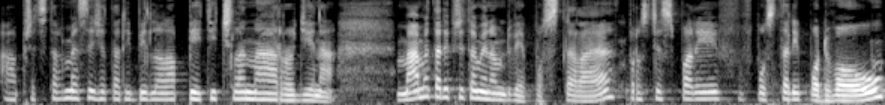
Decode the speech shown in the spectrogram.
a představme si, že tady bydlela pětičlenná rodina. Máme tady přitom jenom dvě postele, prostě spali v posteli po dvou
